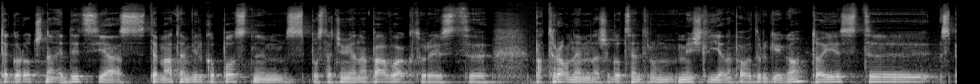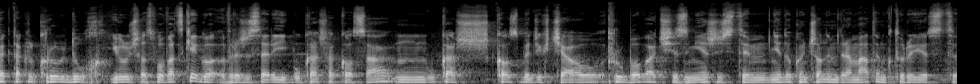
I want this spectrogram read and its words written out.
tegoroczna edycja z tematem wielkopostnym, z postacią Jana Pawła, który jest e, patronem naszego Centrum Myśli Jana Pawła II, to jest e, spektakl Król Duch Juliusza Słowackiego w reżyserii Łukasza Kosa. Mm, Łukasz Kos będzie chciał próbować się zmierzyć z tym niedokończonym dramatem, który jest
